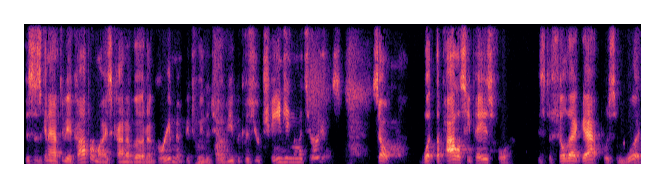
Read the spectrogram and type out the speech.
This is going to have to be a compromise, kind of an agreement between the two of you because you're changing the materials. So, what the policy pays for is to fill that gap with some wood.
